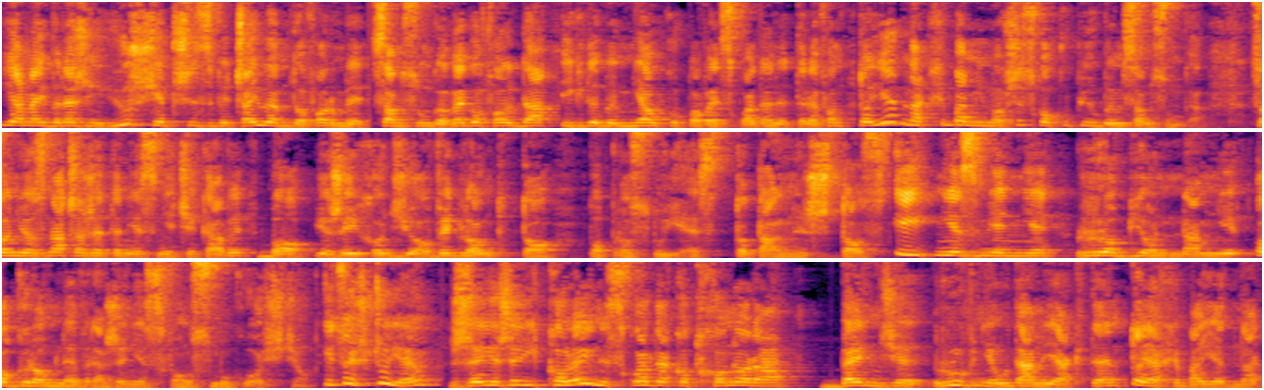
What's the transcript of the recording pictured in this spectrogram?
ja najwyraźniej już się przyzwyczaiłem do formy Samsungowego Folda i gdybym miał kupować składany telefon, to jednak chyba mimo wszystko kupiłbym Samsunga. Co nie oznacza, że ten jest nieciekawy, bo jeżeli chodzi o wygląd, to po prostu jest totalny sztos i niezmiennie robi on na mnie ogromne wrażenie swą smukłością. I coś czuję, że jeżeli kolejny składak od Honora będzie równie udany jak ten, to ja chyba jednak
